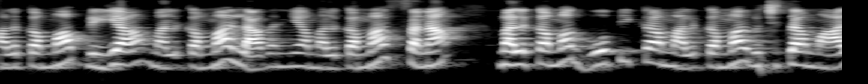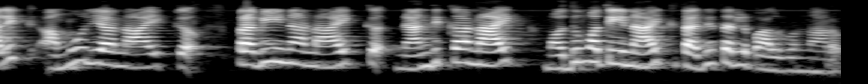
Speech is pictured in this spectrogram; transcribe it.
మలకమ్మ ప్రియా మలకమ్మ లావణ్య మలకమ్మ సనా మలకమ్మ గోపిక మలకమ్మ రుచిత మాలిక్ అమూల్య నాయక్ ప్రవీణ నాయక్ నందిక నాయక్ మధుమతి నాయక్ తదితరులు పాల్గొన్నారు.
